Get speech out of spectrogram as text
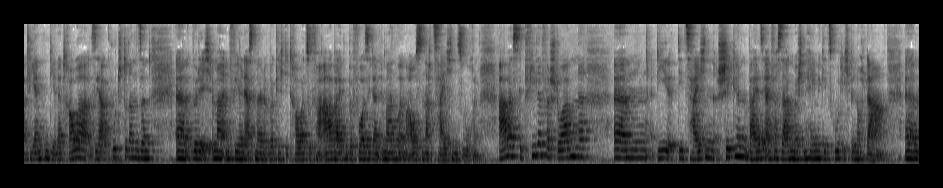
Klienten, die in der Trauer sehr akut drin sind, äh, würde ich immer empfehlen, erstmal wirklich die Trauer zu verarbeiten, bevor sie dann immer nur im Außen nach Zeichen suchen. Aber es gibt viele Verstorbene, ähm, die die Zeichen schicken, weil sie einfach sagen möchten, hey, mir geht's gut, ich bin noch da. Ähm,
